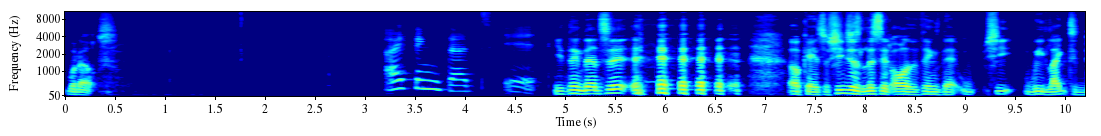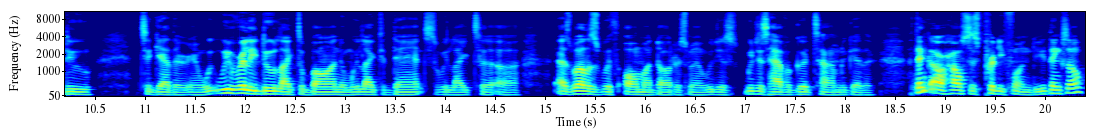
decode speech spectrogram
What else? I think that's it. You think that's it? okay, so she just listed all the things that she we like to do together, and we, we really do like to bond, and we like to dance. We like to, uh, as well as with all my daughters, man. We just we just have a good time together. I think our house is pretty fun. Do you think so?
